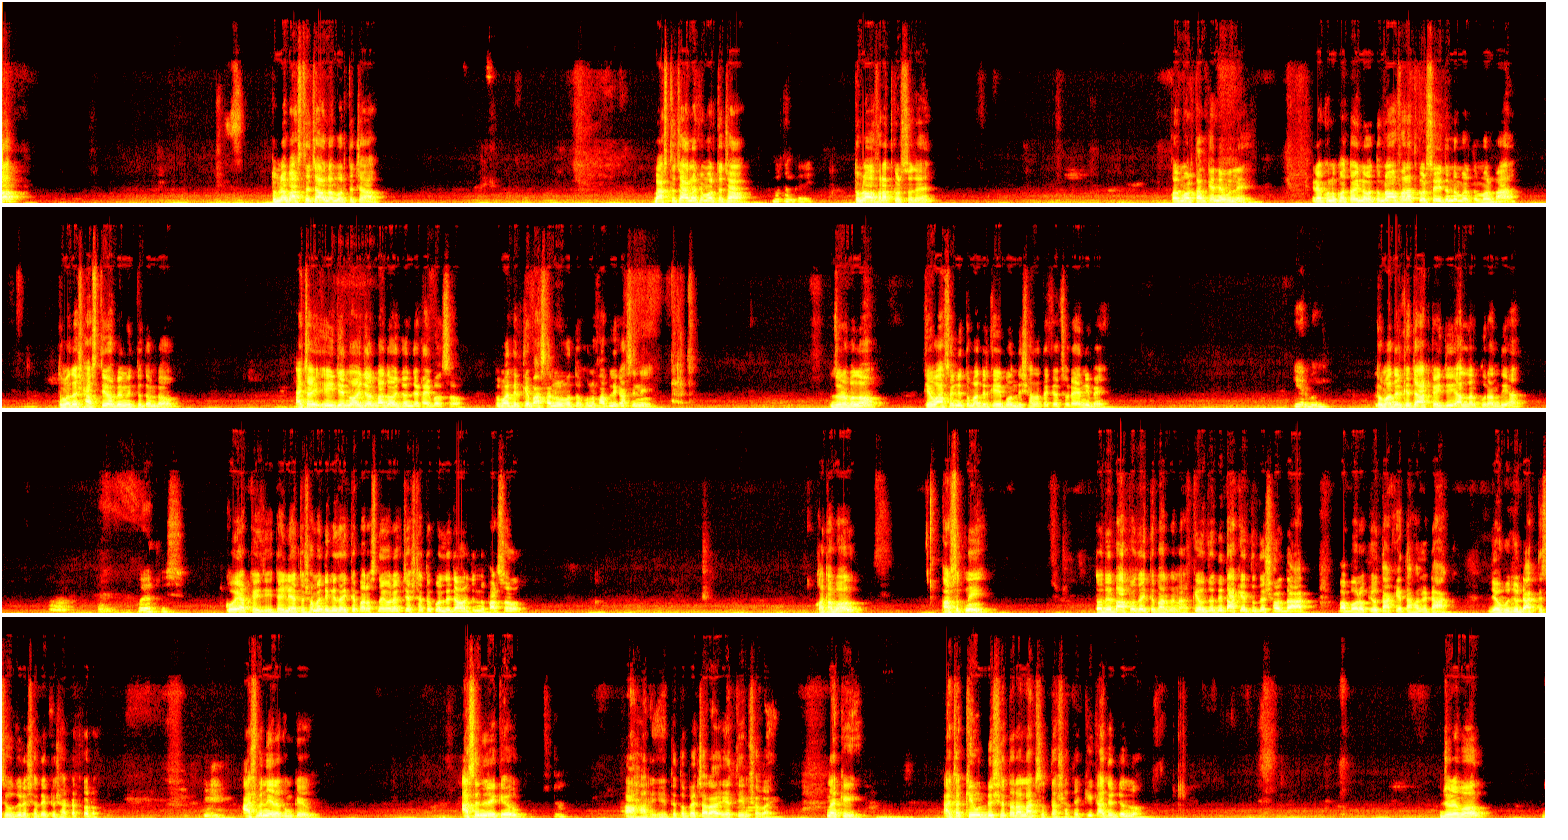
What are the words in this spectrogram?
তোমরা বাঁচতে চাও না মরতে চাও? বাঁচতে চাও নাকি মরতে চাও? তোমরা অপরাধ করছ যে? মরতাম কেনে বলে? এটা কোনো কথাই নো তোমরা অপরাধ করছ এই জন্য মরবা। তোমাদের শাস্তি হবে মৃত্যুদণ্ড। আচ্ছা এই যে নয় জন বা দশ জন যেটাই বলছো তোমাদেরকে বাঁচানোর মতো কোনো পাবলিক আসেনি? জোরে বলো। কেউ আসেনি তোমাদেরকে এই বন্দিশালা থেকে ছুটে নিবে তোমাদেরকে যে আটকাইছি আল্লাহর কোরআন দিয়া। কই আটকিস কই তাইলে এত সময় দিকে যাইতে পারস নাই অনেক চেষ্টা তো করলে যাওয়ার জন্য পারছ? কথা বল। পারছত নি? তোদের বাপও যাইতে পারবে না। কেউ যদি তাকে তোদের সর্দার। বা বড় কেউ তাকে, তাহলে ডাক। যে হুজুর ডাকতেছে, হুজুরের সাথে একটু সাক্ষাৎ করো। আসবে না এরকম কেউ? আসেনি রে কেউ? আহারে, এতে তো বেচারা এতিম সবাই। নাকি? আচ্ছা কি উদ্দেশ্যে তোরা লাগছ তার সাথে? কি কাজের জন্য? জোরে বল।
